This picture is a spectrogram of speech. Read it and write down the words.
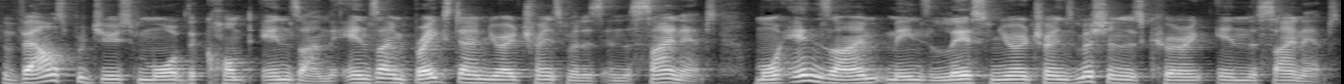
The VALs produce more of the COMT enzyme. The enzyme breaks down neurotransmitters in the synapse. More enzyme means less neurotransmission is occurring in the synapse.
